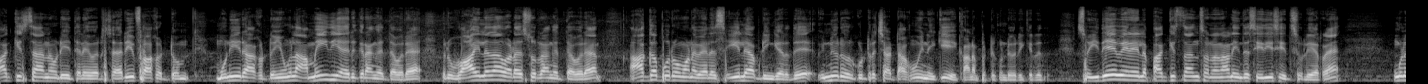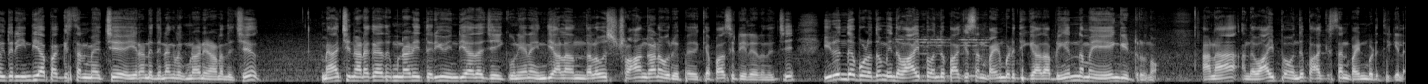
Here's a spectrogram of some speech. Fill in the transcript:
பாகிஸ்தானுடைய தலைவர் ஷரீஃப் ஆகட்டும் முனீர் ஆகட்டும் இவங்களும் அமைதியாக இருக்கிறாங்க தவிர ஒரு வாயில் தான் வட சொல்கிறாங்க தவிர ஆக்கப்பூர்வமான வேலை செய்யலை அப்படிங்கிறது இன்னொரு ஒரு குற்றச்சாட்டாகவும் இன்றைக்கி காணப்பட்டு கொண்டு வருகிறது ஸோ இதே வேளையில் பாகிஸ்தான் சொன்னனால இந்த செய்தியை சேர்த்து சொல்லிடுறேன். உங்களுக்கு தெரியும் இந்தியா பாகிஸ்தான் மேட்ச்சு இரண்டு தினங்களுக்கு முன்னாடி நடந்துச்சு. மேட்ச் நடக்கிறதுக்கு முன்னாடி தெரியும் இந்தியா தான் ஜெயிக்கும் ஏன்னா இந்தியாவில் அந்தளவு ஸ்ட்ராங்கான ஒரு கெப்பாசிட்டியில் இருந்துச்சு. இருந்த பொழுதும் இந்த வாய்ப்பை வந்து பாகிஸ்தான் பயன்படுத்திக்காது அப்படிங்கிறது நம்ம ஏங்கிட்டு இருந்தோம். ஆனால் அந்த வாய்ப்பை வந்து பாகிஸ்தான் பயன்படுத்திக்கல.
